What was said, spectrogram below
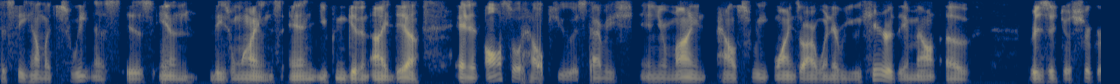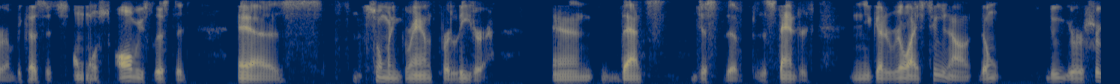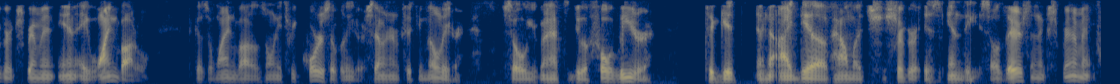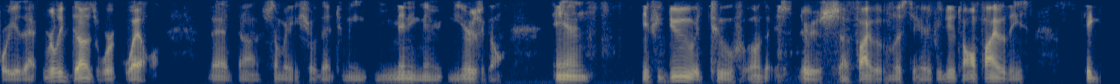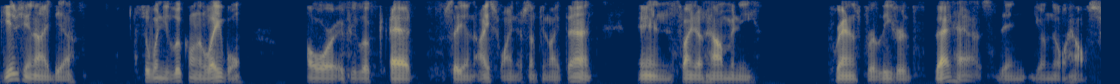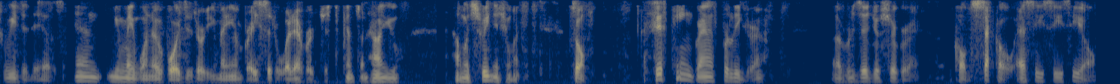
to see how much sweetness is in these wines and you can get an idea and it also helps you establish in your mind how sweet wines are whenever you hear the amount of residual sugar because it's almost always listed as so many grams per liter. And that's just the the standard. And you got to realize too now, don't do your sugar experiment in a wine bottle because a wine bottle is only three quarters of a liter, 750 milliliter. So you're going to have to do a full liter to get an idea of how much sugar is in these. So there's an experiment for you that really does work well. That uh, somebody showed that to me many, many years ago. And if you do it to, oh, there's, uh, five of them listed here. If you do it to all five of these, it gives you an idea. So when you look on a label, or if you look at say an ice wine or something like that, and find out how many grams per liter that has, then you'll know how sweet it is. And you may want to avoid it or you may embrace it or whatever. It just depends on how you how much sweetness you want. So 15 grams per liter of residual sugar called Secco, S-E-C-C-O.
